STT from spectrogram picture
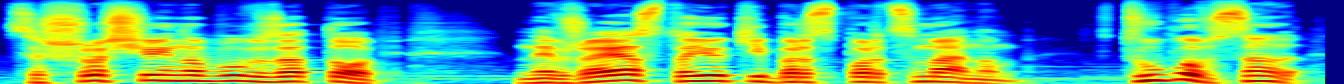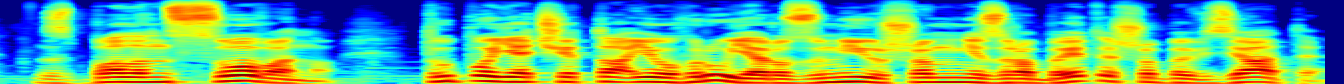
Це що щойно був за топ? Невже я стаю кіберспортсменом? Тупо все збалансовано. Тупо я читаю гру, я розумію, що мені зробити, щоб взяти.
